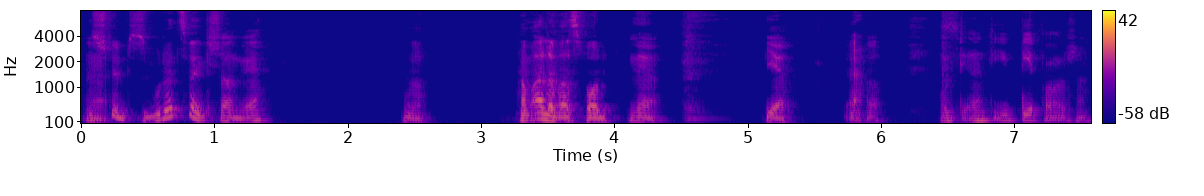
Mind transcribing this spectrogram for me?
das Ja. stimmt, das ist ein guter Zweck. Schon, gell? Haben alle was von. Ja. Ja. Ja. Und die, und die Bierbranche.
